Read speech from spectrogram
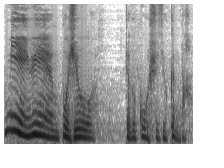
念怨不修，这个过失就更大了。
